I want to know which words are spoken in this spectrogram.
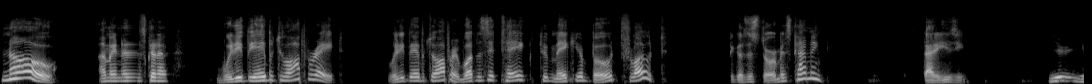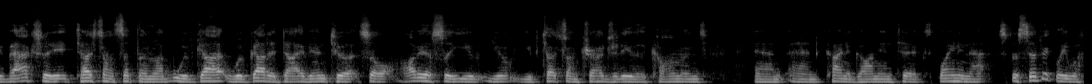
No. I mean, it's going to, will you be able to operate? Will you be able to operate? What does it take to make your boat float? Because the storm is coming. It's that easy. You, you've actually touched on something we've got we've got to dive into it. So obviously you you you've touched on tragedy of the commons, and and kind of gone into explaining that specifically with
